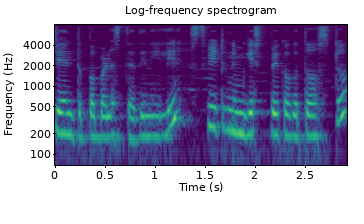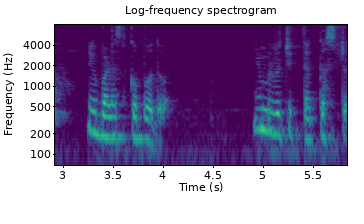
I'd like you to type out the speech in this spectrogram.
ಜೇನುತುಪ್ಪ ಬಳಸ್ತಾ ಇದ್ದೀನಿ ಇಲ್ಲಿ. ಸ್ವೀಟ್ಗೆ ನಿಮ್ಗೆ ಎಷ್ಟು ಬೇಕಾಗುತ್ತೋ ಅಷ್ಟು ನೀವು ಬಳಸ್ಕೋಬೋದು. ನಿಮ್ಮ ರುಚಿಗೆ ತಕ್ಕಷ್ಟು.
